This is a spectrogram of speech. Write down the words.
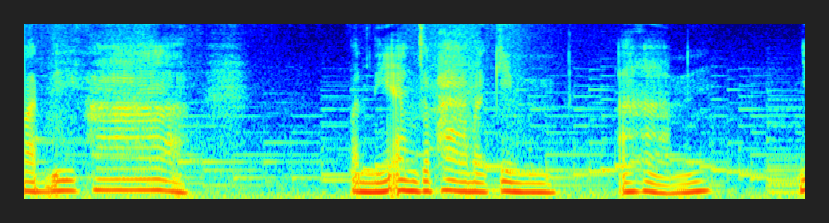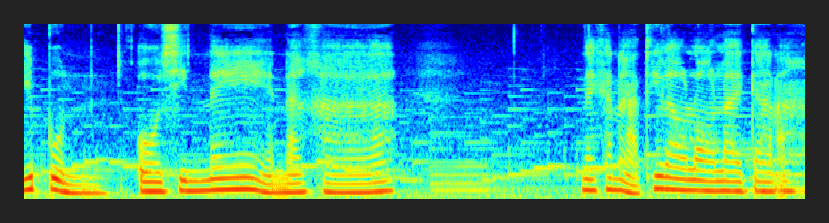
วัสดีค่ะ วันนี้อังจะพามากินอาหารญี่ปุ่นโอชินเน่นะคะ ในขณะที่เรารอรายการอาห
